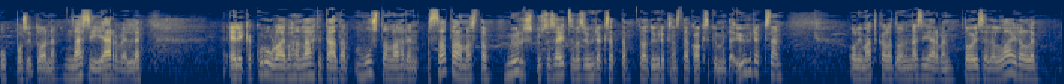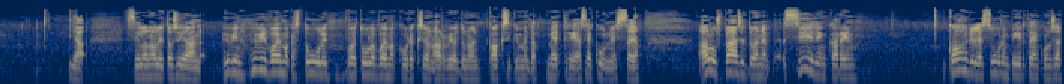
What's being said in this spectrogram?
upposi tuonne Näsijärvelle. Eli Kurulaivahan lähti täältä Mustanlahden satamasta myrskyssä 7.9.1929. Oli matkalla tuonne Näsijärven toiselle laidalle. Ja silloin oli tosiaan hyvin, hyvin voimakas tuuli. Tuulen voimakkuudeksi on arvioitu noin 20 metriä sekunnissa. Ja alus pääsi tuonne Siilinkarin kohdille suurin piirtein, kun se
